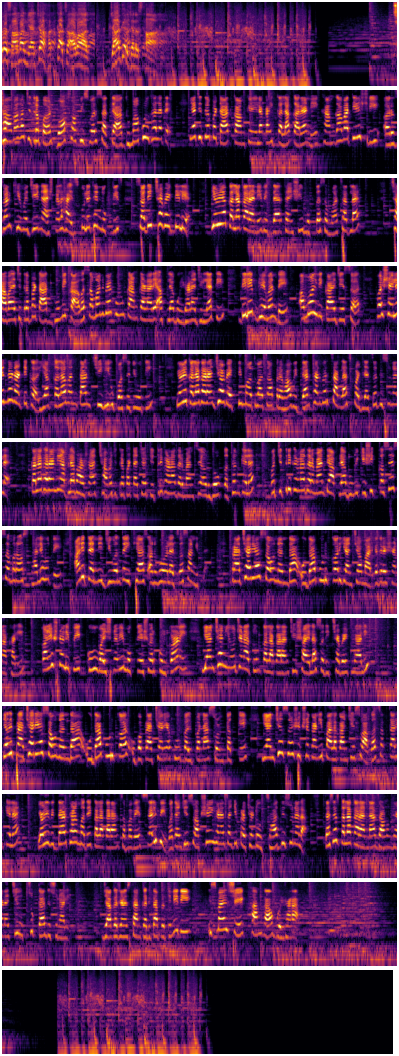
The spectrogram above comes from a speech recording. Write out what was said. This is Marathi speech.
सर्वसामान्यांच्या हक्काचा आवाज जागर जनस्थान. छावा हा चित्रपट बॉक्स ऑफिसवर सध्या धुमाकूळ घालत आहे. या चित्रपटात काम केलेल्या काही कलाकारांनी खामगावातील Shri Arjan Khimji national high school येथे नुकतीच सदिच्छा भेट दिली आहे. यावेळी या कलाकारांनी विद्यार्थ्यांशी मुक्त संवाद साधलाय. छावा या चित्रपटात भूमिका व समन्वयक म्हणून काम करणारे आपल्या बुलढाणा जिल्ह्यातील दिलीप घेवंदे अमोल निकाळजे सर व शैलेंद्र नाटेकर या कलावंतांचीही उपस्थिती होती. यावेळी कलाकारांच्या व्यक्तिमत्वाचा प्रभाव विद्यार्थ्यांवर चांगलाच पडल्याचं दिसून आलंय. कलाकारांनी आपल्या भाषणात छावा चित्रपटाच्या चित्रीकरणादरम्यानचे अनुभव कथन केलंय व चित्रीकरणादरम्यान ते आपल्या भूमिकेशी कसे समरस झाले होते आणि त्यांनी जिवंत इतिहास अनुभवल्याचं सांगितलंय. प्राचार्य सौ नंदा उदापूरकर यांच्या मार्गदर्शनाखाली कनिष्ठ लिपिक कु. वैष्णवी मुक्तेश्वर कुलकर्णी यांच्या नियोजनातून कलाकारांची शाळेला सदिच्छा भेट मिळाली. यावेळी प्राचार्य सौ नंदा उदापूरकर उपप्राचार्य कु कल्पना सोनटक्के यांच्यासह शिक्षकांनी पालकांचे स्वागत सत्कार केलाय. यावेळी विद्यार्थ्यांमध्ये कलाकारांसमवेत सेल्फी व त्यांची स्वाक्षरी घेण्यासाठी प्रचंड उत्साह दिसून आला. तसेच कलाकारांना जाणून घेण्याची उत्सुकता दिसून आली. जागर करिता प्रतिनिधी इस्माईल शेख खामगाव बुलढाणा.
